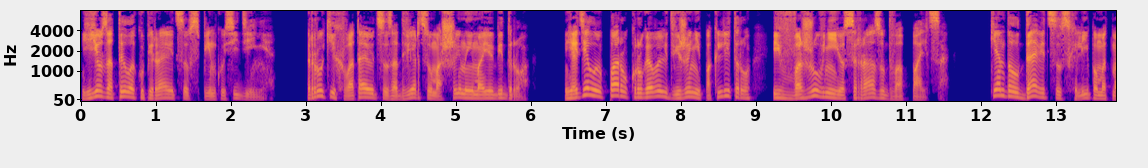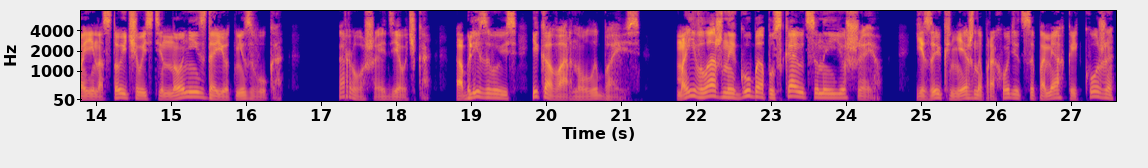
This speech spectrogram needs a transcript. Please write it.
Ее затылок упирается в спинку сиденья. Руки хватаются за дверцу машины и мое бедро. Я делаю пару круговых движений по клитору и ввожу в нее сразу два пальца. Кендалл давится с хлипом от моей настойчивости, но не издает ни звука. Хорошая девочка. Облизываюсь и коварно улыбаюсь. Мои влажные губы опускаются на ее шею. Язык нежно проходится по мягкой коже,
